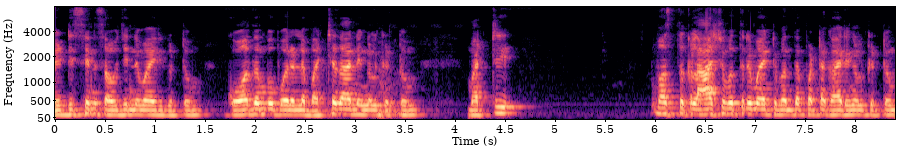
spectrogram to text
മെഡിസിൻ സൗജന്യമായി കിട്ടും ഗോതമ്പ് പോലുള്ള ഭക്ഷ്യധാന്യങ്ങൾ കിട്ടും മറ്റ് വസ്തുക്കൾ ആശുപത്രിയുമായിട്ട് ബന്ധപ്പെട്ട കാര്യങ്ങൾ കിട്ടും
